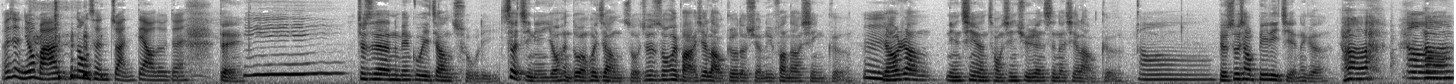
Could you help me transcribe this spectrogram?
而且你又把它弄成转调，对不对？对。就是在那边故意这样处理。这几年有很多人会这样做，就是说会把一些老歌的旋律放到新歌，嗯，然后让年轻人重新去认识那些老歌。哦，比如说像 Billy 姐那个，哈，哦、哈，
